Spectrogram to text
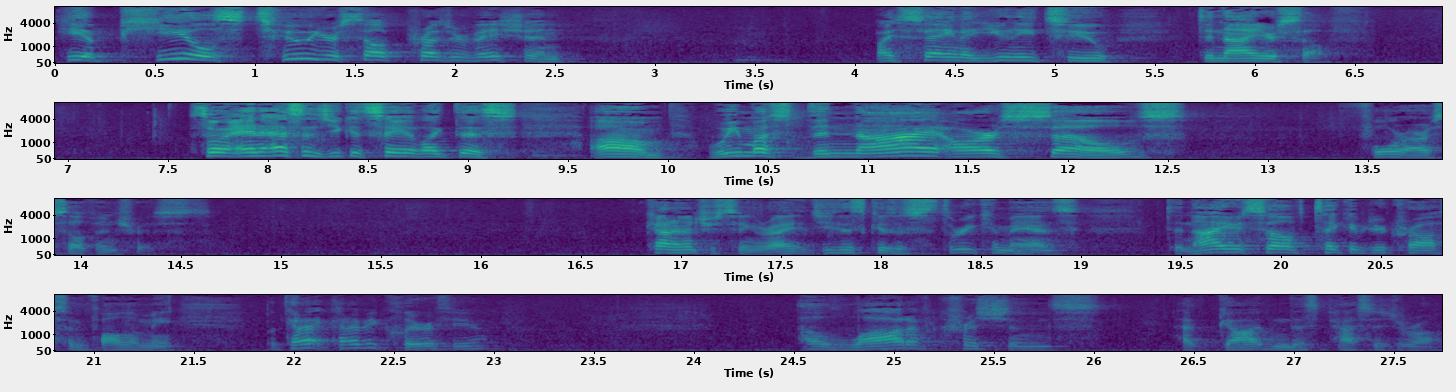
he appeals to your self preservation by saying that you need to deny yourself. So, in essence, you could say it like this um, We must deny ourselves for our self interest. Kind of interesting, right? Jesus gives us three commands deny yourself, take up your cross, and follow me. But can I, can I be clear with you? A lot of Christians have gotten this passage wrong.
